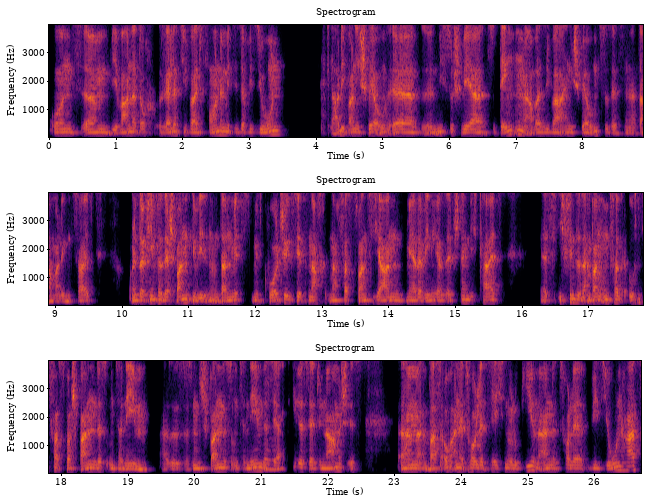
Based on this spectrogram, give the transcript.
und ähm, wir waren da doch relativ weit vorne mit dieser Vision. Klar, die war nicht schwer, äh, nicht so schwer zu denken, aber sie war eigentlich schwer umzusetzen in der damaligen Zeit. Und es ist auf jeden Fall sehr spannend gewesen. Und dann mit, mit Qualtrics jetzt nach, nach fast 20 Jahren mehr oder weniger Selbstständigkeit. Es, ich finde es einfach ein unfassbar spannendes Unternehmen. Also es ist ein spannendes Unternehmen, das mhm. sehr agil ist, sehr dynamisch ist, ähm, was auch eine tolle Technologie und eine tolle Vision hat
